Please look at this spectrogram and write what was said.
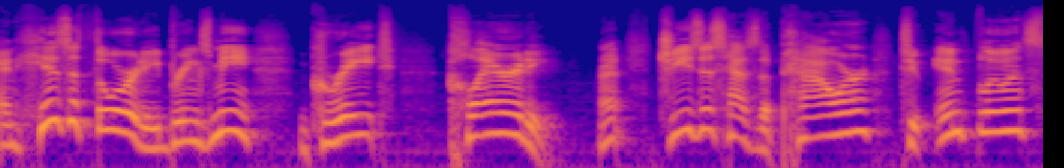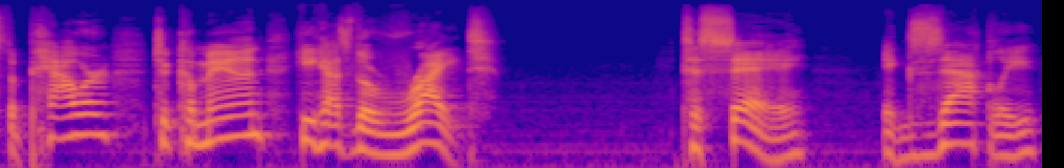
and his authority brings me great clarity. Right? Jesus has the power to influence, the power to command. He has the right to say exactly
